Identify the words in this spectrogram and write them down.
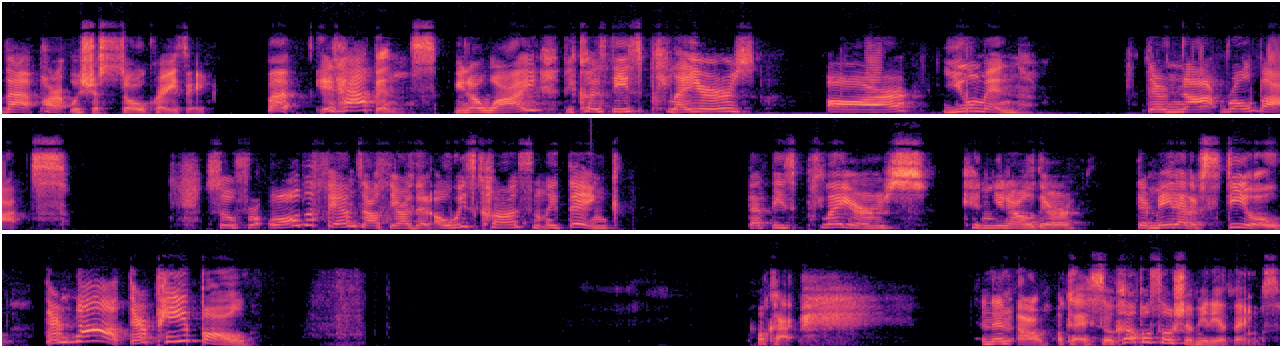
That part was just so crazy. But it happens. You know why? Because these players are human, they're not robots. So, for all the fans out there that always constantly think that these players can, you know, they're they're made out of steel, they're not. They're people. Okay. And then, oh, okay. So a couple social media things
